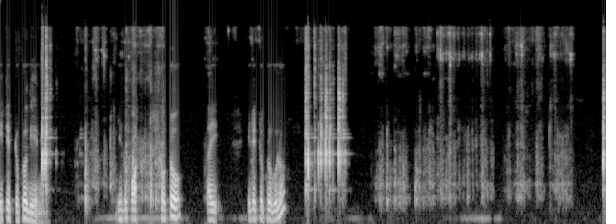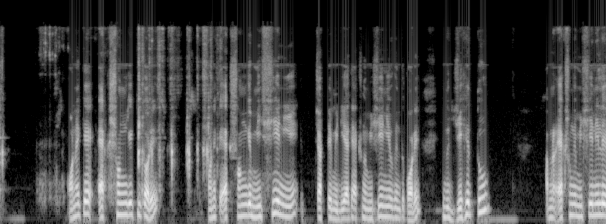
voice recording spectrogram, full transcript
ইটের টুকরো দিয়ে নিই। যেহেতু পট ছোট, তাই ইটের টুকরোগুলো অনেকে একসঙ্গে কি করে, অনেকে একসঙ্গে মিশিয়ে নিয়ে, চারটে মিডিয়াকে একসঙ্গে মিশিয়ে নিয়েও কিন্তু করে। কিন্তু যেহেতু আপনার একসঙ্গে মিশিয়ে নিলে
